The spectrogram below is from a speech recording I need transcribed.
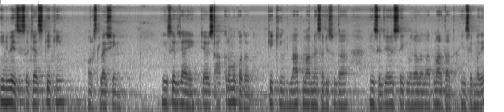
in ways such as kicking or slashing insect जे आहे ज्यावेळेस आक्रमक होतात किकिंग लात मारण्यासाठी सुद्धा इन्सेट ज्यावेळेस एकमेकाला लात मारतात इन्सेटमध्ये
